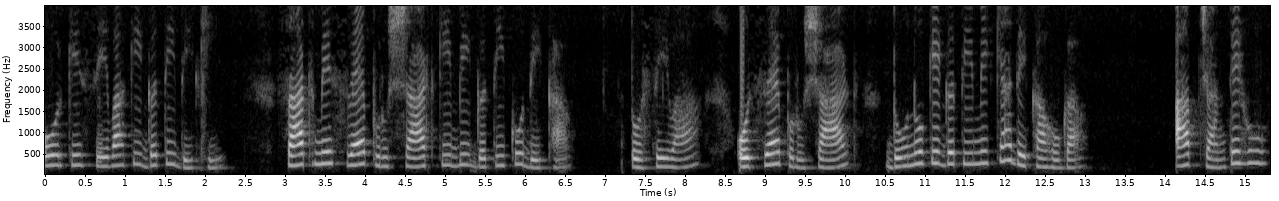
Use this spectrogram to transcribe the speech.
ओर के सेवा की गति देखी। साथ में स्व पुरुषार्थ की भी गति को देखा। तो सेवा और स्व पुरुषार्थ दोनों के गति में क्या देखा होगा? आप जानते हो,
